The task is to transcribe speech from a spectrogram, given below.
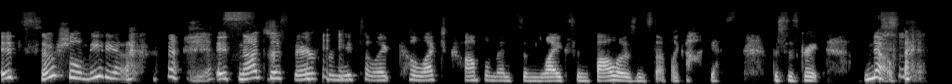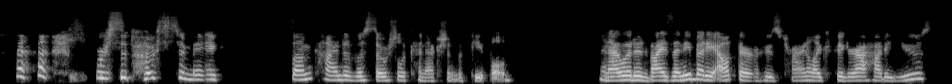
it's social media. Yes. it's not just there for me to like collect compliments and likes and follows and stuff like, ah, oh, yes, this is great. No, we're supposed to make some kind of a social connection with people. And I would advise anybody out there who's trying to like figure out how to use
